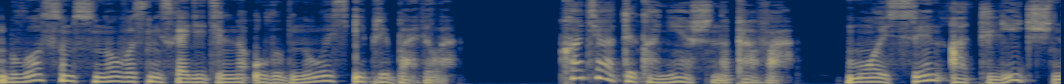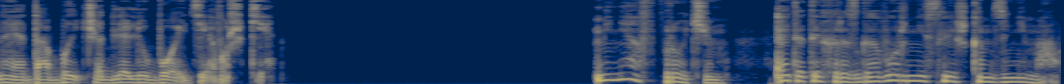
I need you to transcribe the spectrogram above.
Блоссом снова снисходительно улыбнулась и прибавила: "Хотя ты, конечно, права. Мой сын отличная добыча для любой девушки". Меня, впрочем, этот их разговор не слишком занимал.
